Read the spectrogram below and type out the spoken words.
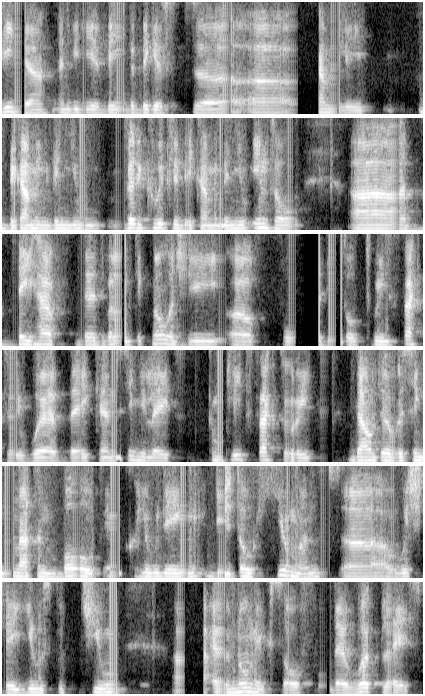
NVIDIA, NVIDIA being the biggest uh, uh, company, becoming the new, very quickly becoming the new Intel, uh, they have their developing technology uh, for digital twin factory where they can simulate complete factory down to every single nut and bolt, including digital humans, uh, which they use to tune ergonomics of their workplace.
